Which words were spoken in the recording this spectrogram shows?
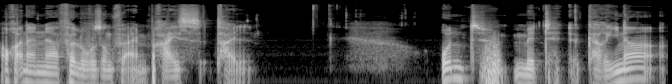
auch an einer Verlosung für einen Preis teil. Und mit Karina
